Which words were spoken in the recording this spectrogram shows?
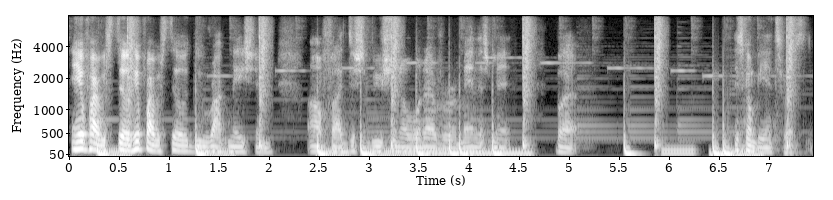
and he'll probably still he'll probably still do Roc Nation um, for like distribution or whatever or management, but it's gonna be interesting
